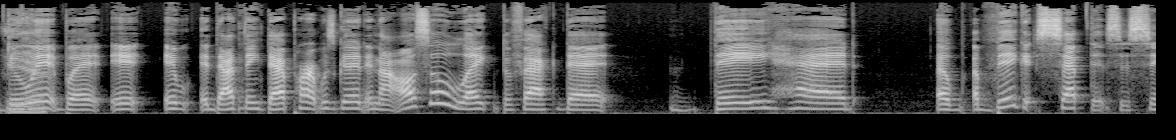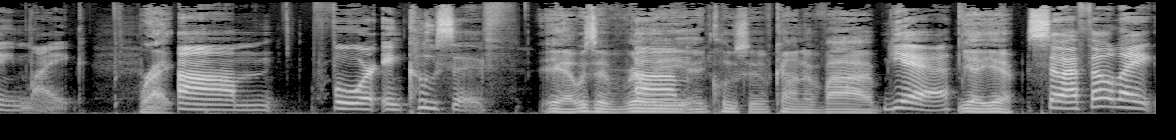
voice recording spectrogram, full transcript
do Yeah. it, but it, it it I think that part was good. And I also liked the fact that they had a, a big acceptance. It seemed like Right. um for inclusive. Yeah, it was a really um, inclusive kind of vibe. Yeah. Yeah, yeah. So I felt like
